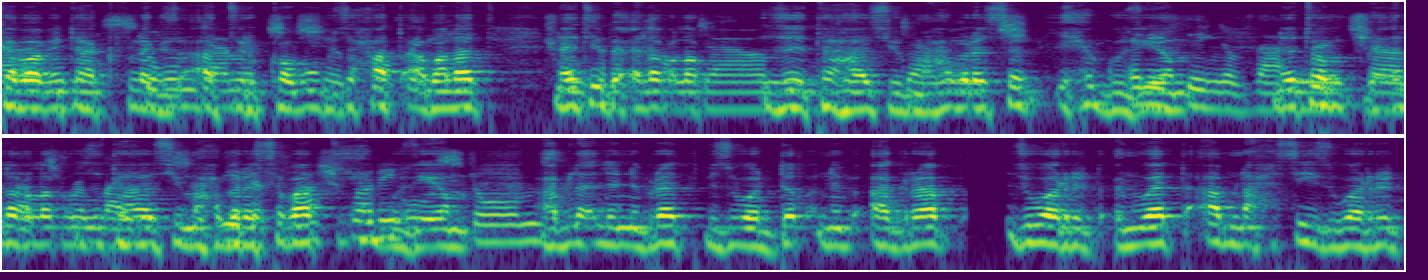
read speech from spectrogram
ከባቢ'ታ ክፍለ ግዝኣት ዝርከቡ ብዙሓት ኣባላት ነቲ ብዕልቕልቕ ዝተሃስዩ ማሕበረሰብ ይሕግዙ እዮም። ነቶም ብዕልቕልቕ ዝተሃስዩ ማሕበረሰባት ይሕግዙ እዮም፣ ኣብ ልዕሊ ንብረት ብዝወድቕ ንብ ኣግራብ ዝወርድ ዕንወት፣ ኣብ ናሕሲ ዝወርድ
